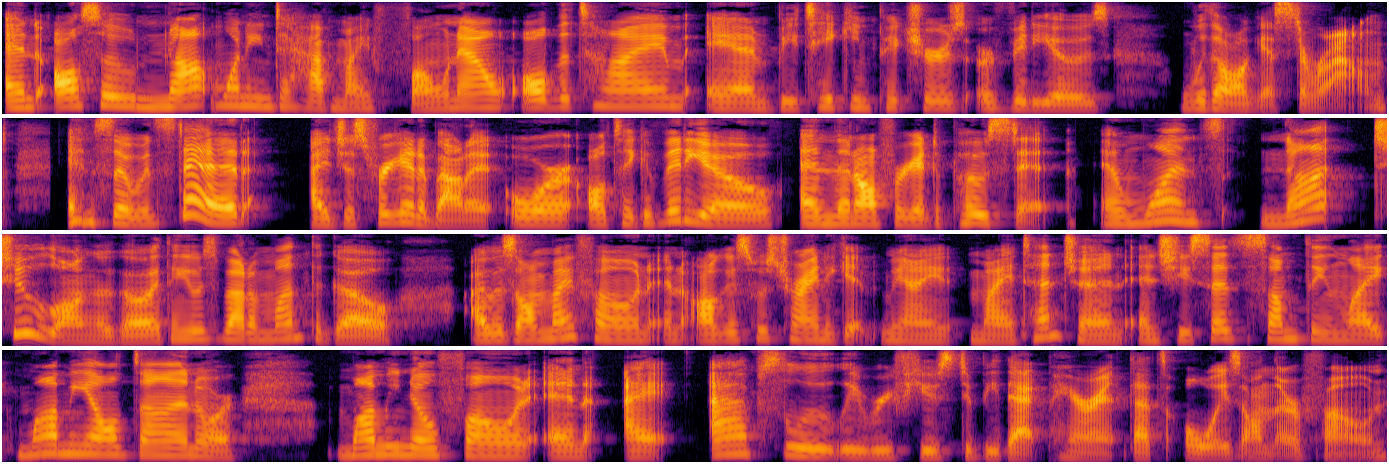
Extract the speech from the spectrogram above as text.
and also not wanting to have my phone out all the time and be taking pictures or videos with August around. And so instead, I just forget about it, or I'll take a video and then I'll forget to post it. And once, not too long ago, I think it was about a month ago, I was on my phone and August was trying to get my my attention and she said something like mommy all done or mommy no phone and I absolutely refuse to be that parent that's always on their phone.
